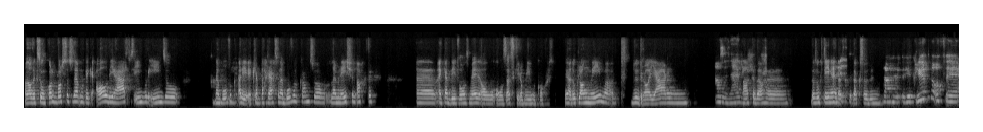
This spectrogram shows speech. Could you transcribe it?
Want als ik zo'n kort borsteltje heb, moet ik al die haartjes één voor één zo naar boven... Allee, ik heb dat graag zo naar bovenkant, zo lamination-achtig. Eh, ik heb die volgens mij al, al zes keer opnieuw gekocht. Die gaat ook lang mee, maar ik doe er al jaren het eigenlijk. elke dag... eh, dat is ook het enige dat, ik- dat ik zou doen. Gekleurde of eh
